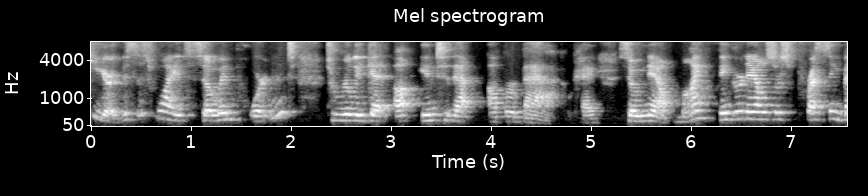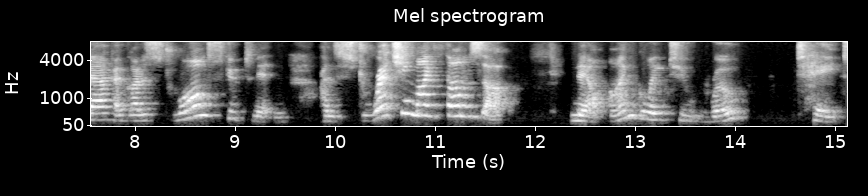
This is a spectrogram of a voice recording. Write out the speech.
here, this is why it's so important to really get up into that upper back. Okay. So now my fingernails are pressing back. I've got a strong scooped mitten. I'm stretching my thumbs up. Now I'm going to rotate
